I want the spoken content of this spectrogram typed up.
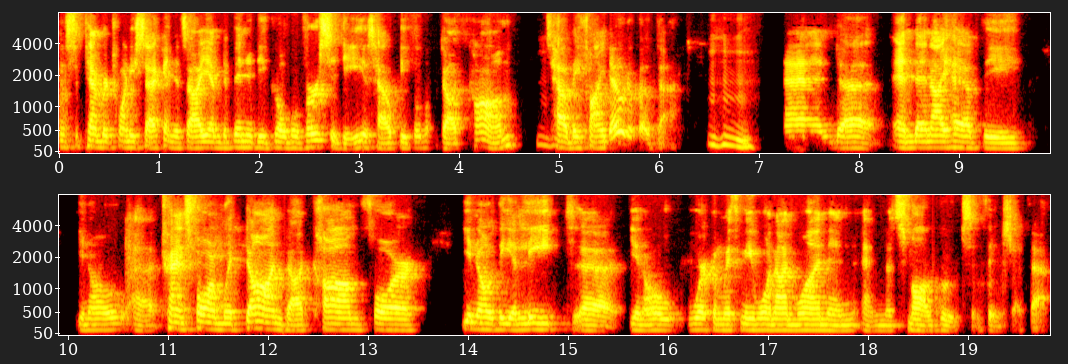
on September 22nd, it's I am Divinity Global Versity is how people.com mm-hmm. is how they find out about that. Mm-hmm. And, uh, and then I have the, you know, uh, transformwithdawn.com for, you know, the elite, uh, you know, working with me one-on-one and, and the small groups and things like that.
